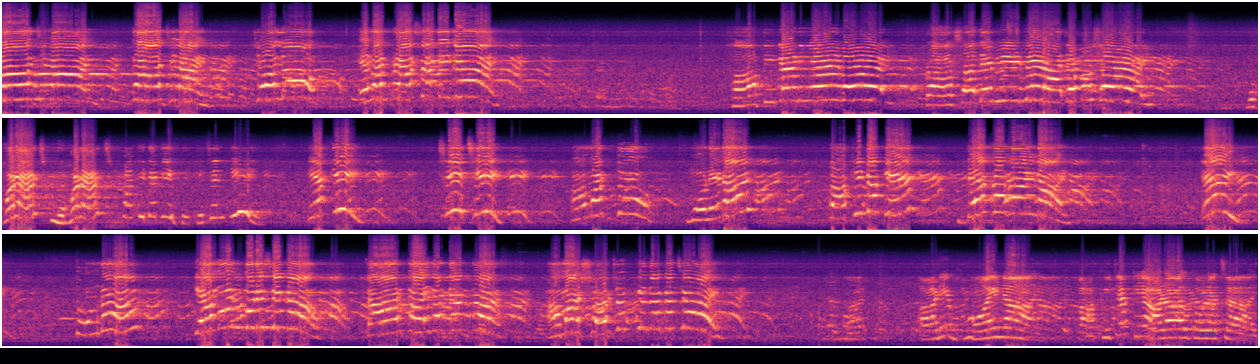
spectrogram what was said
কাজ নাই কাজ নাই। চলো, এবার প্রাসাদে যাই। হাতিটা নিয়ে ভাই। প্রাসাদে ভিড়বে রাজামশাই। মহারাজ মহারাজ পাখিটা কি? দেখেছেন কি? একই ছি ছি! আমার তো মনে নাই, পাখিটাকে দেখা হয় নাই। এই, তোমরা কেমন করে শেখাও তার কায়দাটা একবার আমার সচক্ষে দেখা চাই। আরে ভয় নাই, পাখিটাকে আড়াল করা চাই।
